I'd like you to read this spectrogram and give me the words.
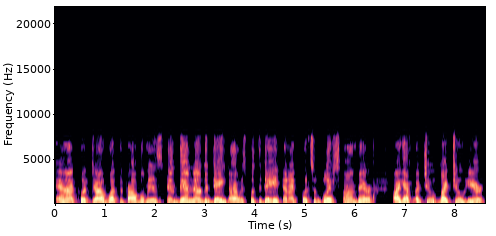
and I put uh, what the problem is and then uh, the date. I always put the date and I put some glyphs on there. I have a two, like two here,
